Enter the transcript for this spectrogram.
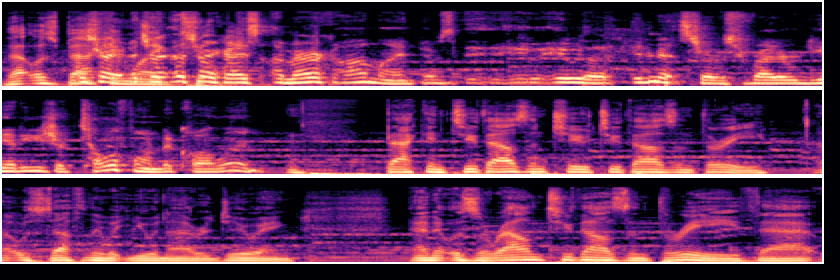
that was back That's right. in That's like right. That's right, guys. America Online. It was it, it was an internet service provider. You had to use your telephone to call in. back in 2002, 2003. That was definitely what you and I were doing. And it was around 2003 that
